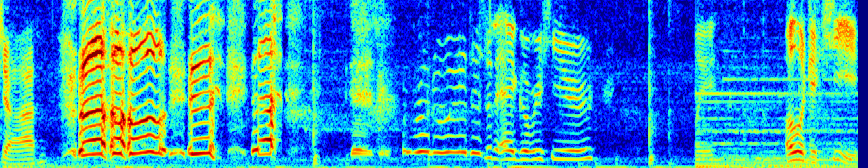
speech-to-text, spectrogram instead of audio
god. Run away, there's an egg over here. Oh look, a key.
